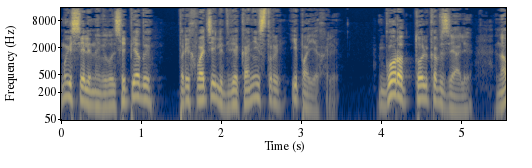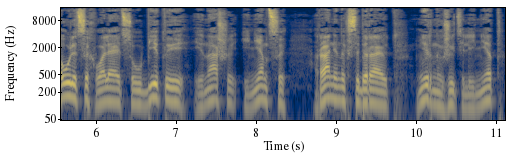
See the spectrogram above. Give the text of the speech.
Мы сели на велосипеды, прихватили две канистры и поехали. Город только взяли. На улицах валяются убитые, и наши, и немцы. Раненых собирают, мирных жителей нет,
